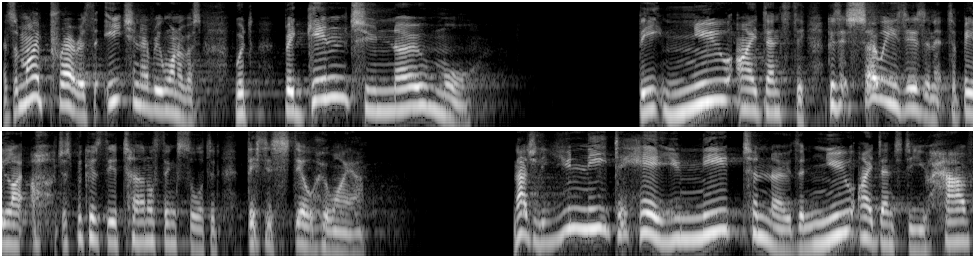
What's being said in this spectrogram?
And so, my prayer is that each and every one of us would begin to know more the new identity. Because it's so easy, isn't it, to be like, oh, just because the eternal thing's sorted, this is still who I am. And actually, you need to hear, you need to know the new identity you have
